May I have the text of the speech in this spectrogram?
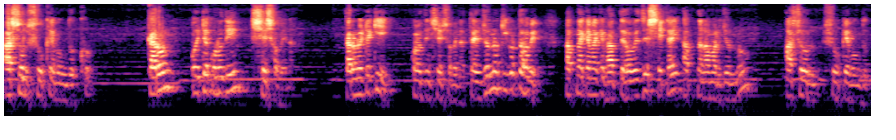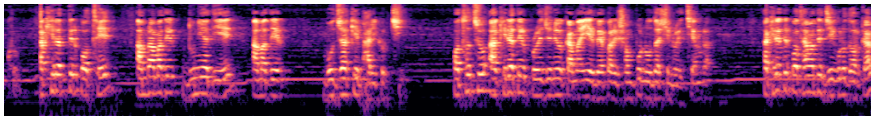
আসল সুখ এবং দুঃখ। কারণ ওইটা কোনোদিন শেষ হবে না। কারণ ওইটা কি? কোনোদিন শেষ হবে না। তাই জন্য কি করতে হবে? আপনাকে আমাকে ভাবতে হবে যে সেটাই আপনার আমার জন্য আসল সুখ এবং দুঃখ। আখিরাতের পথে আমরা আমাদের দুনিয়া দিয়ে আমাদের বোঝাকে ভারী করছি। অথচ আখিরাতের প্রয়োজনীয় কামাইয়ের ব্যাপারে সম্পূর্ণ উদাসীন রয়েছে আমরা। আখিরাতের পথে আমাদের যেগুলো দরকার,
